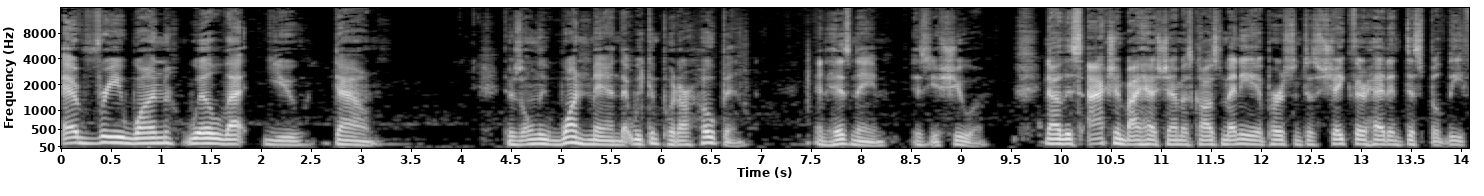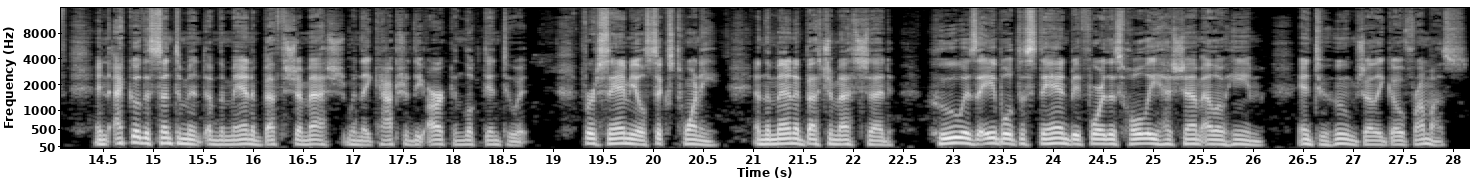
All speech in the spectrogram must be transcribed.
Everyone will let you down. There's only one man that we can put our hope in, and his name is Yeshua. Now, this action by Hashem has caused many a person to shake their head in disbelief and echo the sentiment of the man of Beth Shemesh when they captured the ark and looked into it. 1 Samuel 6:20 And the men of Beth Shemesh said, Who is able to stand before this holy Hashem Elohim, and to whom shall he go from us?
